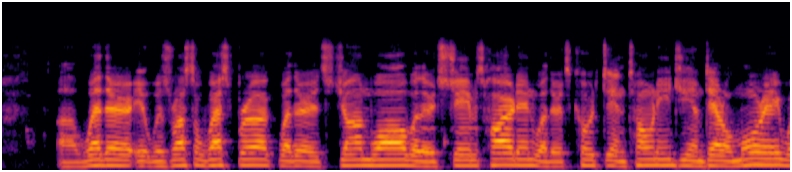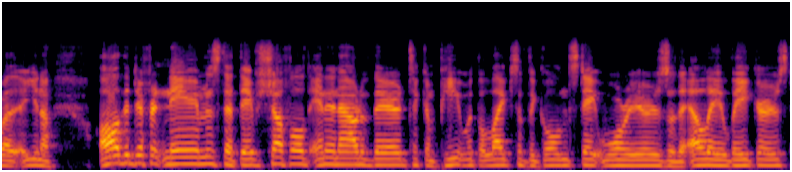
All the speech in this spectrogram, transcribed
uh, whether it was Russell Westbrook, whether it's John Wall, whether it's James Harden, whether it's Coach D'Antoni, GM Daryl Morey, whether you know all the different names that they've shuffled in and out of there to compete with the likes of the Golden State Warriors or the LA Lakers.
